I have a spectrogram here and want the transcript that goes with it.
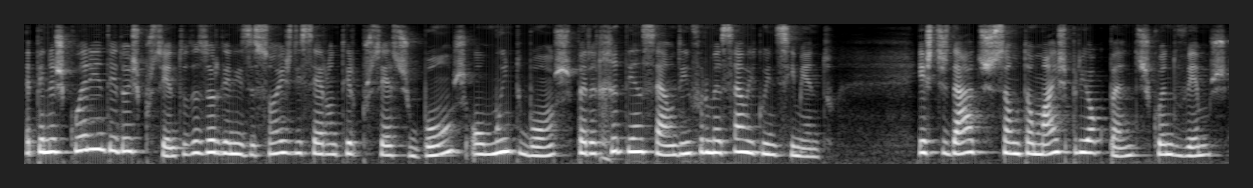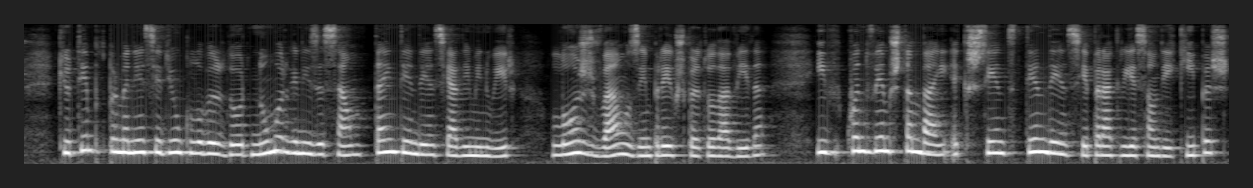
apenas 42% das organizações disseram ter processos bons ou muito bons para retenção de informação e conhecimento. Estes dados são tão mais preocupantes quando vemos que o tempo de permanência de um colaborador numa organização tem tendência a diminuir, longe vão os empregos para toda a vida e quando vemos também a crescente tendência para a criação de equipas,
